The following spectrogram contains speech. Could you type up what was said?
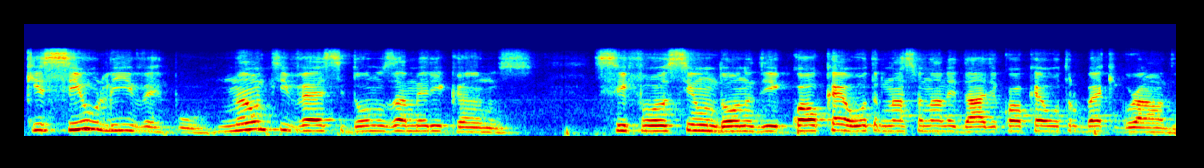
que se o Liverpool não tivesse donos americanos, se fosse um dono de qualquer outra nacionalidade, qualquer outro background,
